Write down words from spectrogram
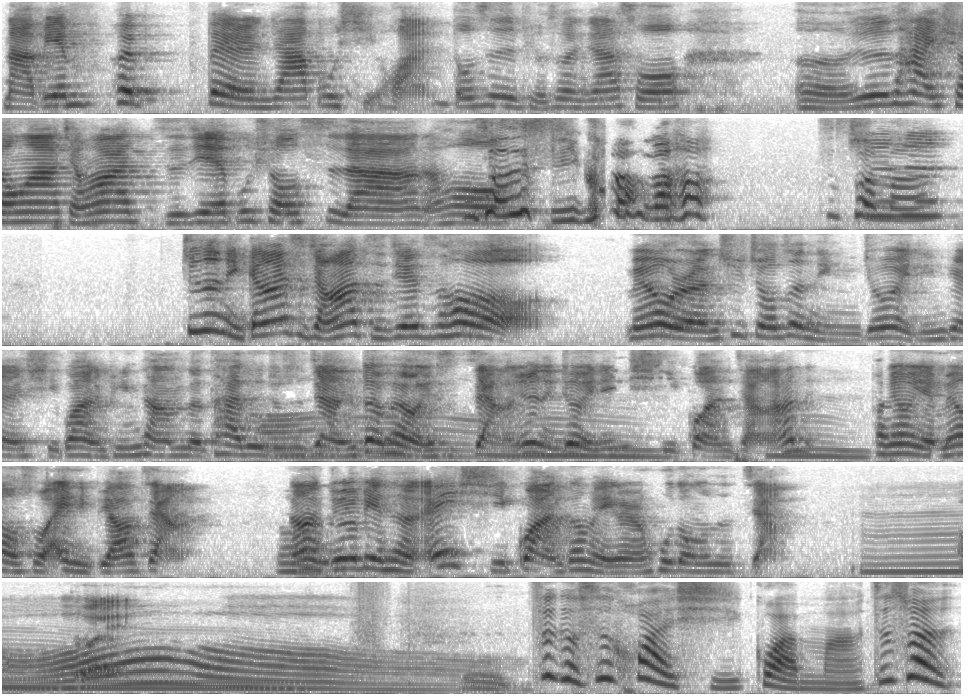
哪边会被人家不喜欢，都是比如说人家说，呃，就是太凶啊，讲话直接不修饰啊，然后这算是习惯吗？这算吗？是就是你刚开始讲话直接之后，没有人去纠正你，你就会已经变成习惯。你平常的态度就是这样，哦你对朋友也是这样，因为你就已经习惯这样，然后嗯你朋友也没有说，哎、你不要这样，然后你就会变成哎习惯，跟每个人互动都是这样。嗯，哦，这个是坏习惯吗？这算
